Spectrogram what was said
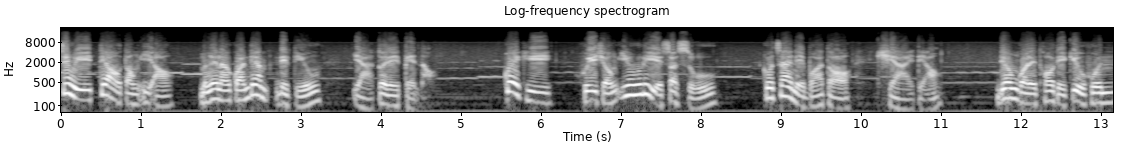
这位调动以后，两个人观点立场也对咧变咯。过去非常有利的说辞，搁再呢无法度徛一条，两关的土地纠纷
